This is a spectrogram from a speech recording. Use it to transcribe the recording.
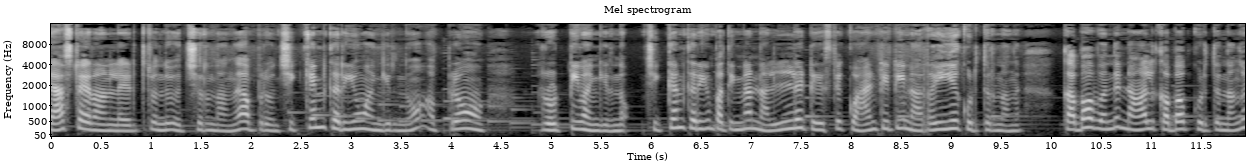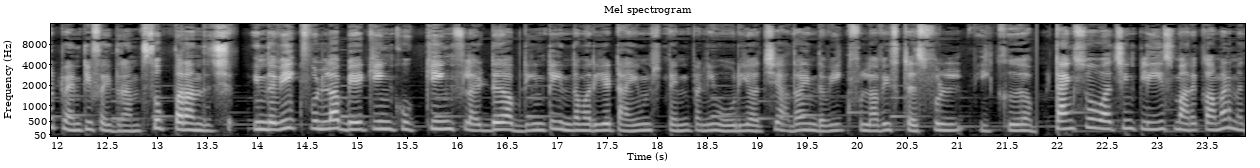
கேஸ்ட் ஐரானில் எடுத்துகிட்டு வந்து வச்சுருந்தாங்க. அப்புறம் சிக்கன் கறியும் வாங்கியிருந்தோம். அப்புறம் ரொட்டி வாங்கியிருந்தோம். சிக்கன் கறியும் பார்த்திங்கன்னா நல்ல டேஸ்ட்டு குவான்டிட்டி நிறைய கொடுத்துருந்தாங்க. கபாப் வந்து நாலு கபாப் கொடுத்துருந்தாங்க டுவெண்ட்டி ஃபைவ் கிராம் சூப்பராக இருந்துச்சு. இந்த வீக் ஃபுல்லாக பேக்கிங் குக்கிங் ஃப்ளட்டு அப்படின்ட்டு இந்த மாதிரியே டைம் ஸ்பெண்ட் பண்ணி ஓடியாச்சு. அதான் இந்த வீக் ஃபுல்லாகவே ஸ்ட்ரெஸ்ஃபுல் வீக்கு தேங்க்ஸ் ஃபார் வாட்சிங் ப்ளீஸ் மறக்காமல் நம்ம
